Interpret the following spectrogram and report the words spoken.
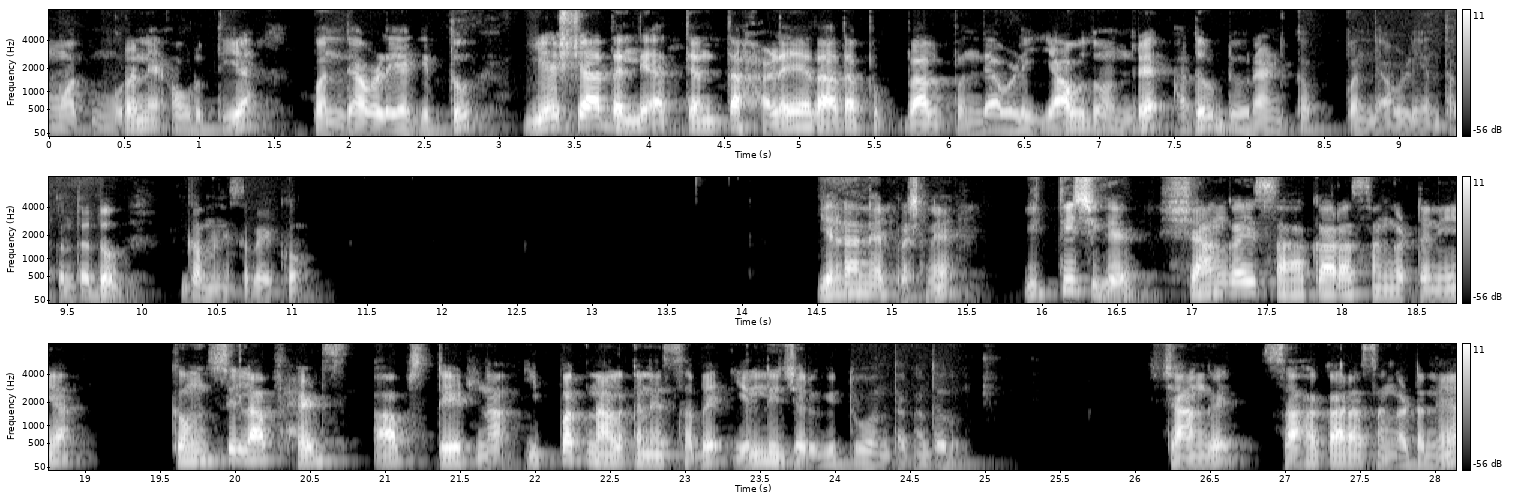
ಮೂವತ್ತ್ಮೂರನೇ ಆವೃತ್ತಿಯ ಪಂದ್ಯಾವಳಿಯಾಗಿತ್ತು. ಏಷ್ಯಾದಲ್ಲಿ ಅತ್ಯಂತ ಹಳೆಯದಾದ ಫುಟ್ಬಾಲ್ ಪಂದ್ಯಾವಳಿ ಯಾವುದು ಅಂದರೆ ಅದು ಡ್ಯೂರ್ಯಾಂಡ್ ಕಪ್ ಪಂದ್ಯಾವಳಿ ಅಂತಕ್ಕಂಥದ್ದು ಗಮನಿಸಬೇಕು. ಎರಡನೇ ಪ್ರಶ್ನೆ, ಇತ್ತೀಚೆಗೆ ಶಾಂಘೈ ಸಹಕಾರ ಸಂಘಟನೆಯ ಕೌನ್ಸಿಲ್ ಆಫ್ ಹೆಡ್ಸ್ ಆಫ್ ಸ್ಟೇಟ್ನ ಇಪ್ಪತ್ನಾಲ್ಕನೇ ಸಭೆ ಎಲ್ಲಿ ಜರುಗಿತು ಅಂತಕ್ಕಂಥದ್ದು? ಶಾಂಘೈ ಸಹಕಾರ ಸಂಘಟನೆಯ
